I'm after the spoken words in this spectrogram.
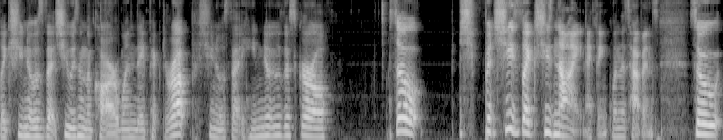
Like she knows that she was in the car when they picked her up. She knows that he knew this girl. So, she, but she's like she's nine, I think, when this happens. So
